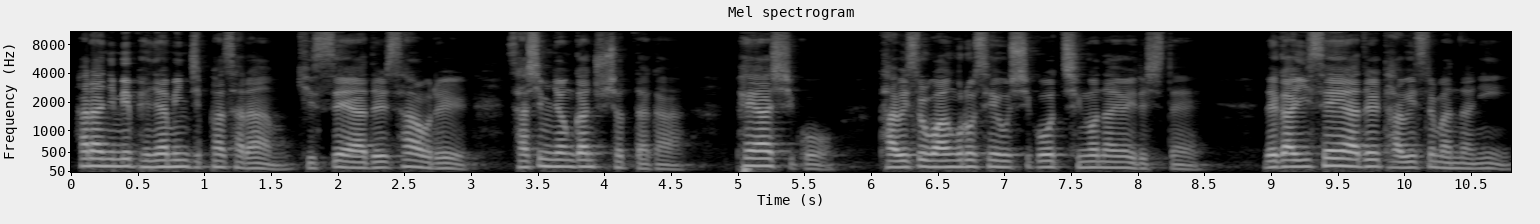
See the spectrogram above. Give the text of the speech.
하나님이 베냐민 지파 사람 기스의 아들 사울을 40년간 주셨다가 패하시고 다윗을 왕으로 세우시고 증언하여 이르시되 내가 이세의 아들 다윗을 만나니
